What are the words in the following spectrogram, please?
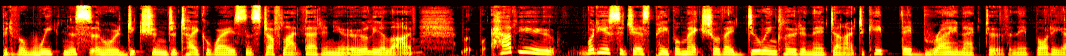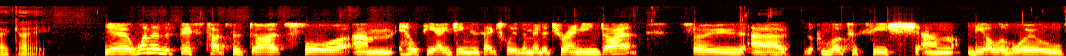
bit of a weakness or addiction to takeaways and stuff like that in your earlier life, how do you? What do you suggest people make sure they do include in their diet to keep their brain active and their body okay? Yeah, one of the best types of diets for um, healthy aging is actually the Mediterranean diet. So uh, lots of fish, um, the olive oils,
